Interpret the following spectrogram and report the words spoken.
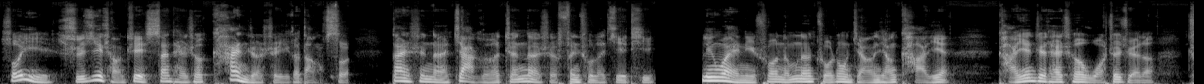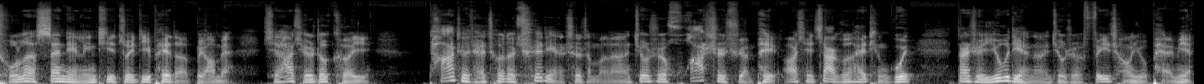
所以实际上这三台车看着是一个档次，但是呢，价格真的是分出了阶梯。另外，你说能不能着重讲一讲卡宴？卡宴这台车，我是觉得除了三点零 T 最低配的不要买，其他其实都可以。它这台车的缺点是什么呢？就是花式选配，而且价格还挺贵。但是优点呢，就是非常有排面。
